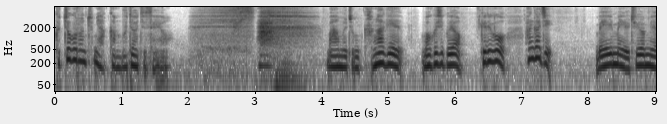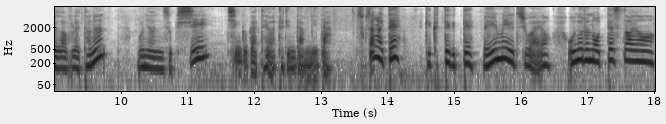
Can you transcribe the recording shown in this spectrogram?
그쪽으로는 좀 약간 무뎌지세요. 아, 마음을 좀 강하게 먹으시고요. 그리고 한 가지 매일매일 주현미의 러브레터는 문현숙 씨 친구가 되어드린답니다. 속상할 때 이렇게 그때그때 매일매일 좋아요. 오늘은 어땠어요?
